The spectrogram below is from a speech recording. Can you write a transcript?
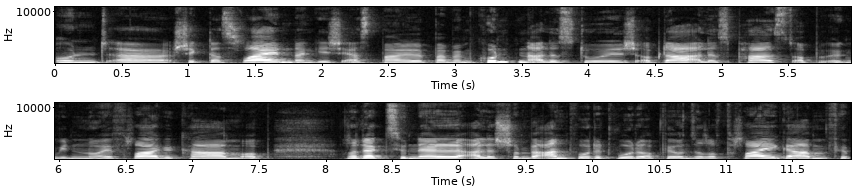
und äh, schicke das rein. Dann gehe ich erstmal bei meinem Kunden alles durch, ob da alles passt, ob irgendwie eine neue Frage kam, ob redaktionell alles schon beantwortet wurde, ob wir unsere Freigaben für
